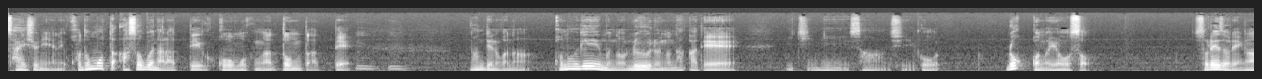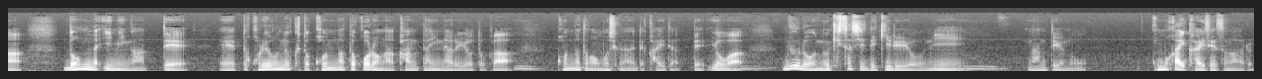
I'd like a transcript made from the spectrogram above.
最初にはね「子供と遊ぶなら」っていう項目がドンとあってうんうん。何ていうのかなこのゲームのルールの中で12345 6個の要素それぞれがどんな意味があって、えっとこれを抜くとこんなところが簡単になるよとか、うん。こんなとこ面白くなるって書いてあって要はルールを抜き差しできるようにう、ん。なんていうの細かい解説がある。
